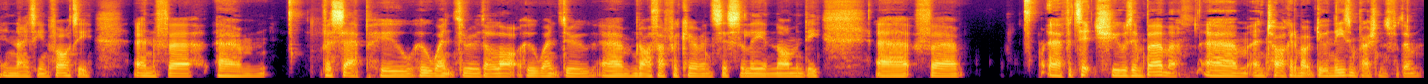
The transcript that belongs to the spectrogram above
in 1940, and for um, for Sepp who who went through the lot, who went through um, North Africa and Sicily and Normandy, uh, for uh, for Titch who was in Burma um, and talking about doing these impressions for them.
